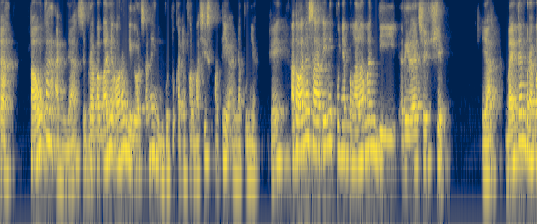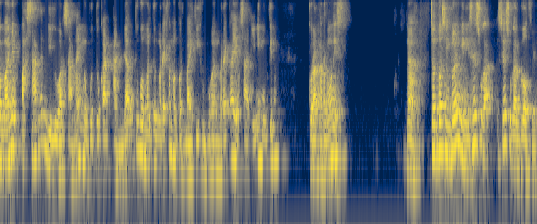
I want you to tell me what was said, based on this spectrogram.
Nah, tahukah Anda seberapa banyak orang di luar sana yang membutuhkan informasi seperti yang Anda punya? Oke, okay? atau Anda saat ini punya pengalaman di relationship, ya bayangkan berapa banyak pasangan di luar sana yang membutuhkan Anda untuk membantu mereka memperbaiki hubungan mereka yang saat ini mungkin kurang harmonis. Nah, contoh simpelnya gini, saya suka saya suka golf ya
